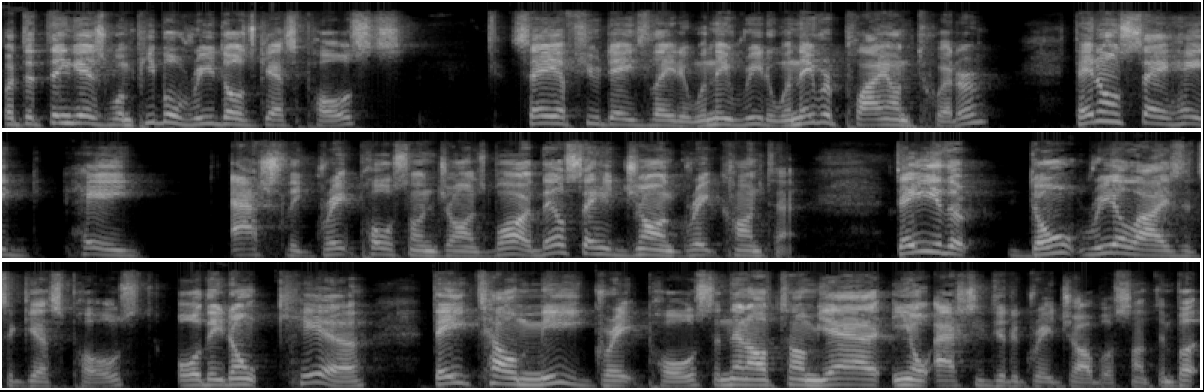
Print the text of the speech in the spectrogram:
But the thing is when people read those guest posts, say a few days later, when they read it, when they reply on Twitter, they don't say, Hey, hey, Ashley, great post on John's blog. They'll say, Hey, John, great content. They either don't realize it's a guest post or they don't care. They tell me great post, and then I'll tell them, yeah, you know, Ashley did a great job or something. But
